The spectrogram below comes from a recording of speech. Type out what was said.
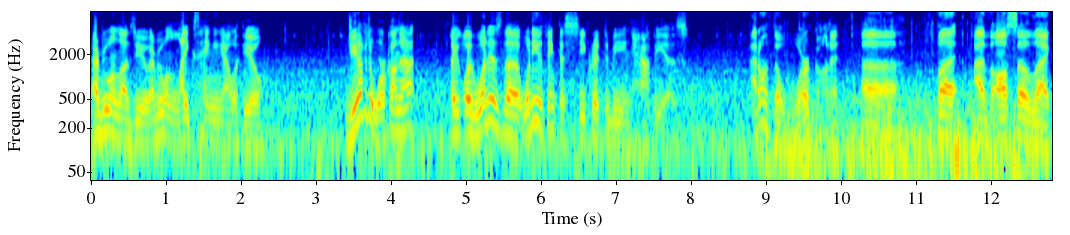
everyone loves you, everyone likes hanging out with you. Do you have to work on that? Like, like what is the what do you think the secret to being happy is? I don't have to work on it. Uh, but I've also like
